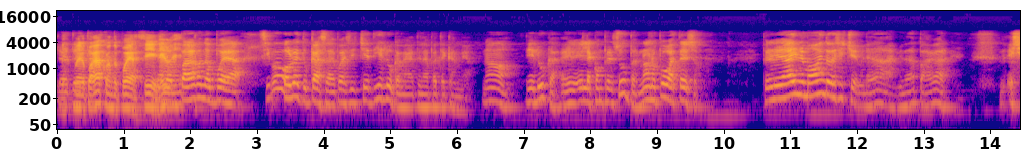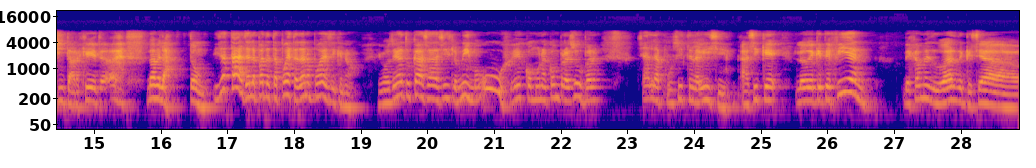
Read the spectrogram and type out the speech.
llévate Me lo pagás cuando puedas, sí. Me es- lo cuando pueda. Si vos volvés a tu casa después decís, che, 10 lucas me gasté en la pata de cambio. No, 10 lucas, él, él la compra en súper, no, no puedo gastar eso. Pero el- ahí en el momento que decís, che, me la da, me la da a pagar. Es sin tarjeta, ah, dámela, tom. Y ya está, ya la pata está puesta, ya no puedes decir que no. Y cuando llegas a tu casa decís lo mismo, uh, es como una compra de súper, ya la pusiste en la bici. Así que lo de que te fíen, déjame dudar de que sea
